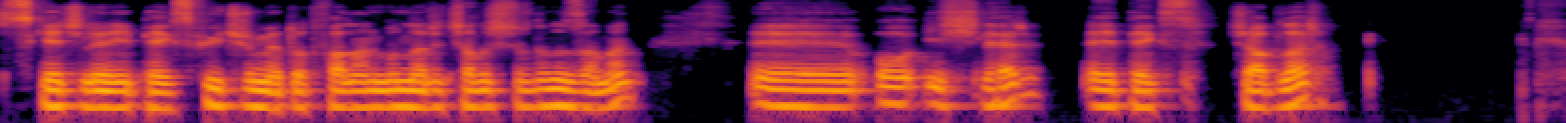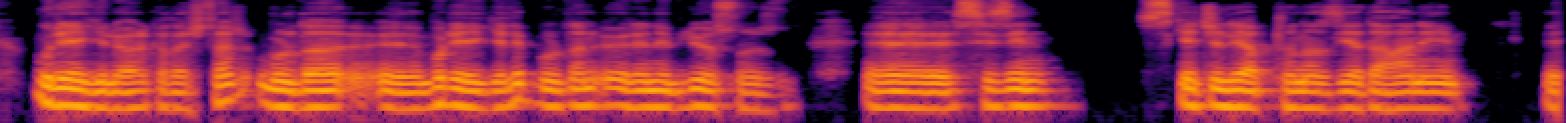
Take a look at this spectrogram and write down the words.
Schedule Apex, Future Method falan bunları çalıştırdığınız zaman e, o işler, Apex job'lar buraya geliyor arkadaşlar. Burada e, buraya gelip buradan öğrenebiliyorsunuz. E, sizin schedule yaptığınız ya da hani e,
